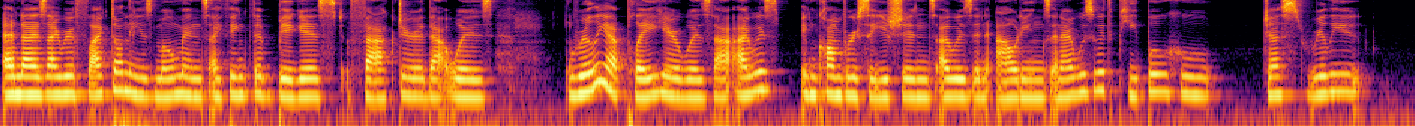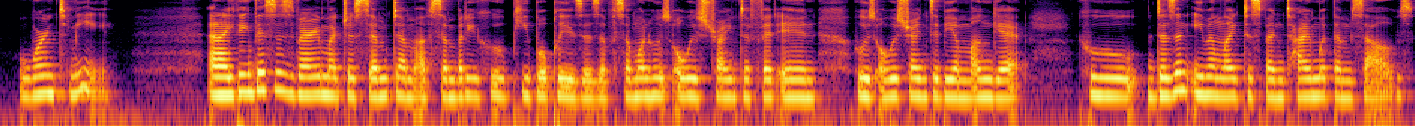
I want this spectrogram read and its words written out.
And as I reflect on these moments, I think the biggest factor that was really at play here was that I was in conversations, I was in outings, and I was with people who just really weren't me. And I think this is very much a symptom of somebody who people pleases, of someone who's always trying to fit in, who's always trying to be among it, who doesn't even like to spend time with themselves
